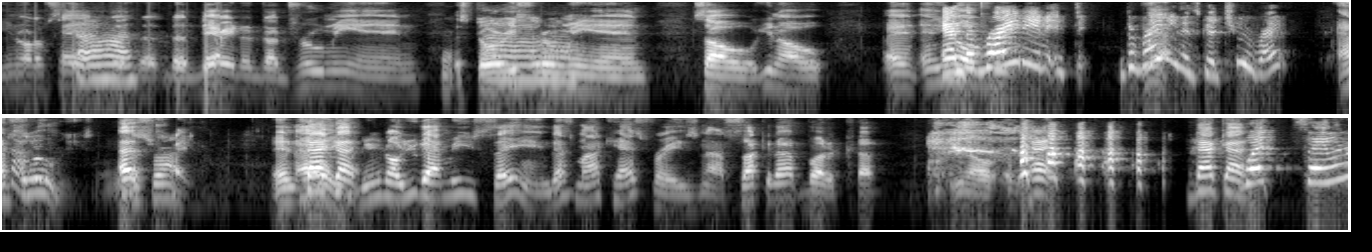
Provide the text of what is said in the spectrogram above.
You know what I'm saying? Uh, The the, the narrator that drew me in, the stories drew uh, me in. So you know, and and you and the know, the, writing, it, the yeah, writing is good too, right? Yeah. absolutely, Uh, that's right. And hey, you know, you got me saying that's my catchphrase now. Suck it up, Buttercup. You know, Uh, Becca, what, Saylor?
